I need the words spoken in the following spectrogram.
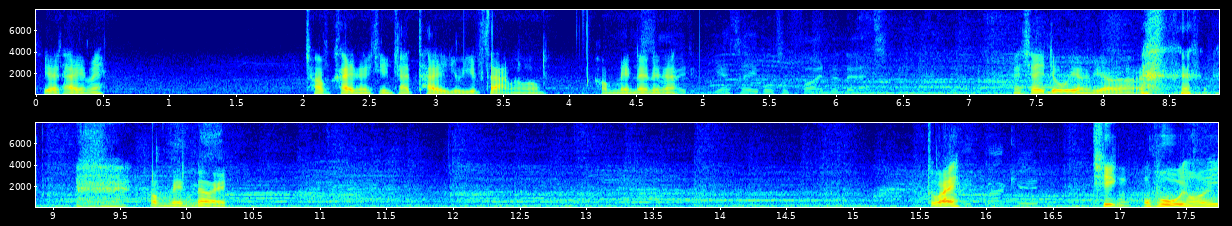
เชียร์ไทยไหม ชอบใครในทีมชาติไทยยูยี่สามครับผม คอมเมนต์ได้เลยนะ Offside, Yet able to find the net. ไม่ใช่ดูอย่างเดียว คอมเมนต์หน่อย สวย Right back in. ทิ้ง โอ้โหเฮ้ย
